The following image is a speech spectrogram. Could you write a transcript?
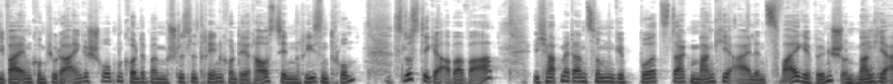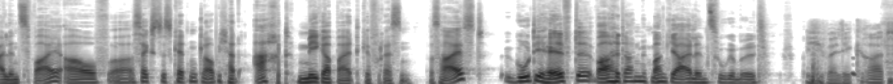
die war im Computer eingeschoben, konnte man mit dem Schlüssel drehen, konnte rausziehen, ein Riesentrum. Das Lustige aber war, ich habe mir dann zum Geburtstag Monkey Island 2 gewünscht und Monkey mhm. Island 2 auf äh, sechs Disketten, glaube ich, hat 8 Megabyte gefressen. Das heißt, gut die Hälfte war halt dann mit Monkey Island zugemüllt. Ich überlege gerade,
